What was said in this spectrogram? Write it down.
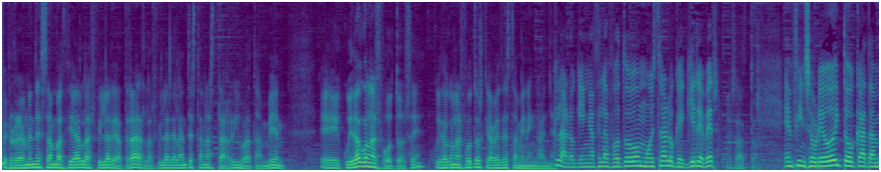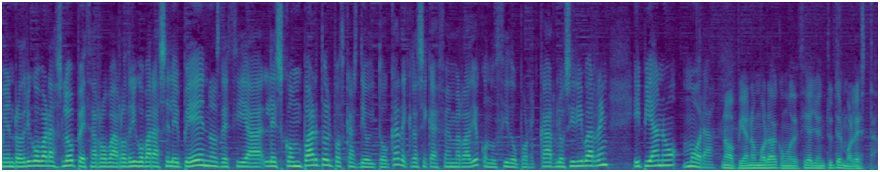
pero realmente están vacías las filas de atrás, las filas de delante están hasta arriba también. Eh, cuidado con las fotos, ¿eh? Cuidado con las fotos que a veces también engañan. Claro, quien hace la foto muestra lo que quiere ver. Exacto. En fin, sobre hoy toca también Rodrigo Varas López, arroba Rodrigo Varas LP, nos decía, les comparto el podcast de Hoy Toca, de Clásica FM Radio, conducido por Carlos Iribarren y Piano Mora. No, Piano Mora, como decía yo en Twitter, molesta.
